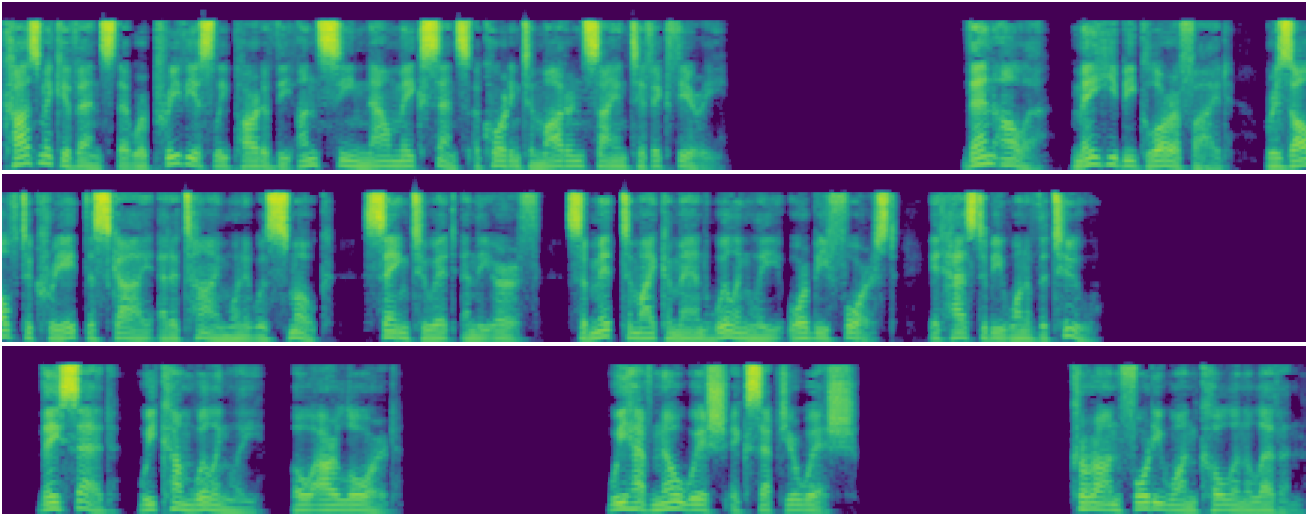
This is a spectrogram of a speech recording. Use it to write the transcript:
Cosmic events that were previously part of the unseen now make sense according to modern scientific theory. Then Allah, may he be glorified, resolved to create the sky at a time when it was smoke, saying to it and the earth, submit to my command willingly or be forced, it has to be one of the two. They said, We come willingly, O our Lord. We have no wish except your wish. Quran 41:11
